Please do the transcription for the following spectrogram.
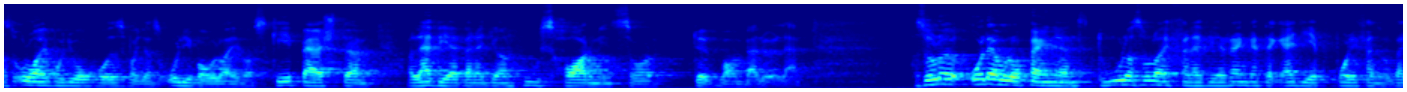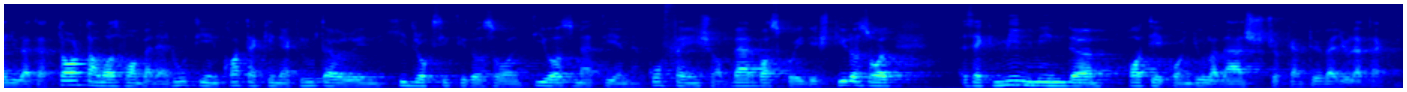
az olajbogyóhoz vagy az olívaolajhoz képest a levélben egy olyan 20-30-szor több van belőle. Az oleuropeinen túl az olajfelevél rengeteg egyéb polifenol vegyületet tartalmaz, van benne rutin, katekinek, luteolin, hidroxitirozol, diozmetin, koffeinsav, verbaszkoid és tirozol, ezek mind-mind hatékony gyulladás csökkentő vegyületek.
